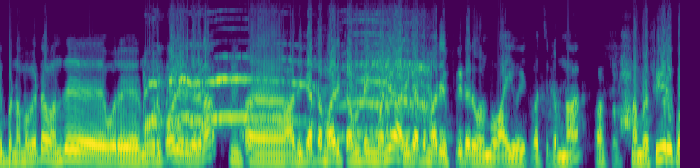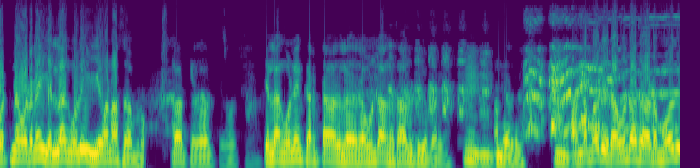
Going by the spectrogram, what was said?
இப்போ நம்ம கிட்ட வந்து ஒரு நூறு கோழி இருக்குதுன்னா அதுக்கேற்ற மாதிரி கவுண்டிங் பண்ணி அதுக்கேற்ற மாதிரி ஃபீடர் நம்ம வாங்கி வை வச்சிட்டோம்னா ஓகே. நம்ம ஃபீடு கொட்டின உடனே எல்லா கோழியும் ஈவனா சாப்பிடும். Okay okay okay. எல்லா கோழியும் கரெக்டா அதுல ரவுண்டா அங்க சாப்பிட்டு பாருங்க. அந்த இடத்துல. அந்த மாதிரி ரவுண்டா சாப்பிடும் போது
